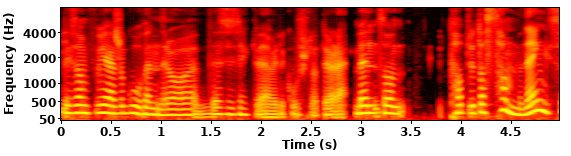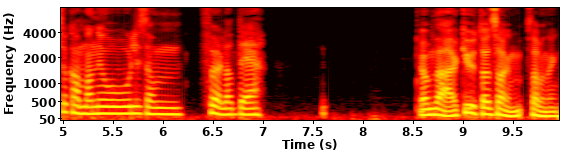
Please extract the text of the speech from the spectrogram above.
liksom, for vi er så gode venner, og det syns jeg det er veldig koselig at du gjør det. Men sånn, tatt ut av sammenheng, så kan man jo liksom føle at det ja, men det er jo ikke ute av en sammenheng.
